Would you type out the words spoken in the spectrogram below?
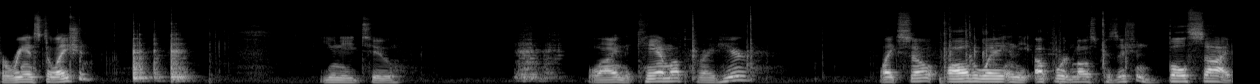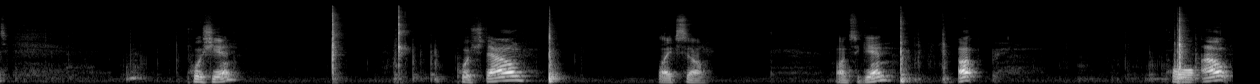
For reinstallation, you need to line the cam up right here, like so, all the way in the upwardmost position, both sides. Push in, push down, like so. Once again, up, pull out,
